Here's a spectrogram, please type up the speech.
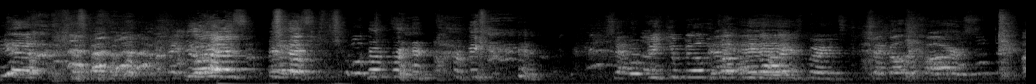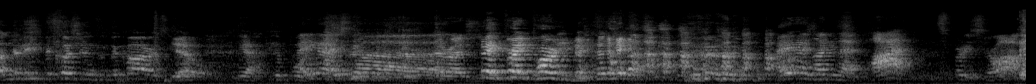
Yeah. You know, guys, guys, for, for, for big, We can build a company that hires birds. Check all the cars underneath the cushions in the cars. too. Yeah. Yeah, good Hey point. guys, uh, Hey, Raj. Hey, great party, man. how you guys liking that pot? It's pretty strong.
